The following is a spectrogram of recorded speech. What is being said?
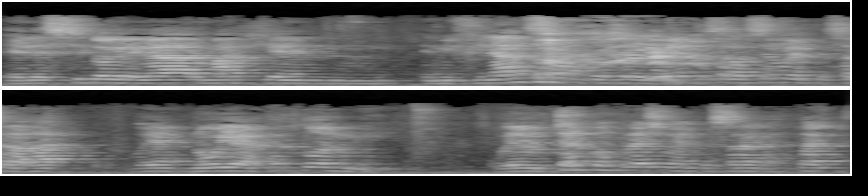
eh, necesito agregar margen en mi finanza, entonces lo que voy a empezar a hacer voy a empezar a dar. No voy a gastar todo en mí. Voy a luchar contra eso, voy a empezar a gastar,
